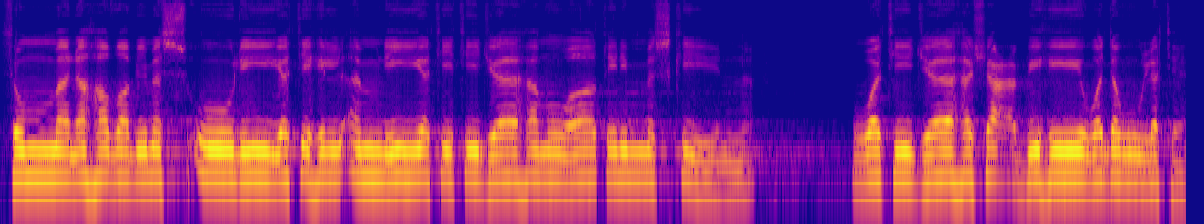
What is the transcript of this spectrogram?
ثم نهض بمسؤوليته الأمنية تجاه مواطن مسكين وتجاه شعبه ودولته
